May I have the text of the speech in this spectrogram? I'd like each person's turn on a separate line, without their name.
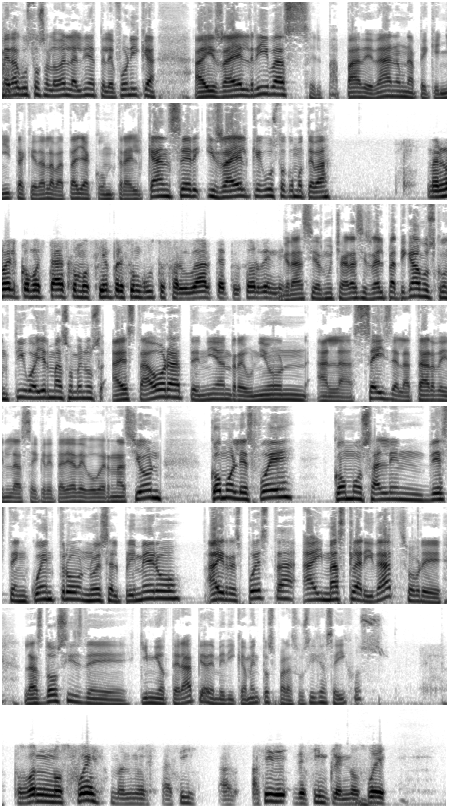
Me da gusto saludar en la línea telefónica a Israel Rivas, el papá de Dana, una pequeñita que da la batalla contra el cáncer. Israel, qué gusto, ¿cómo te va?
Manuel, ¿cómo estás? Como siempre es un gusto saludarte a tus órdenes.
Gracias, muchas gracias Israel. Platicábamos contigo ayer más o menos a esta hora. Tenían reunión a las seis de la tarde en la Secretaría de Gobernación. ¿Cómo les fue? ¿Cómo salen de este encuentro? ¿No es el primero? ¿Hay respuesta? ¿Hay más claridad sobre las dosis de quimioterapia, de medicamentos para sus hijas e hijos?
Pues bueno, nos fue, Manuel, así, así de, simple, nos fue.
